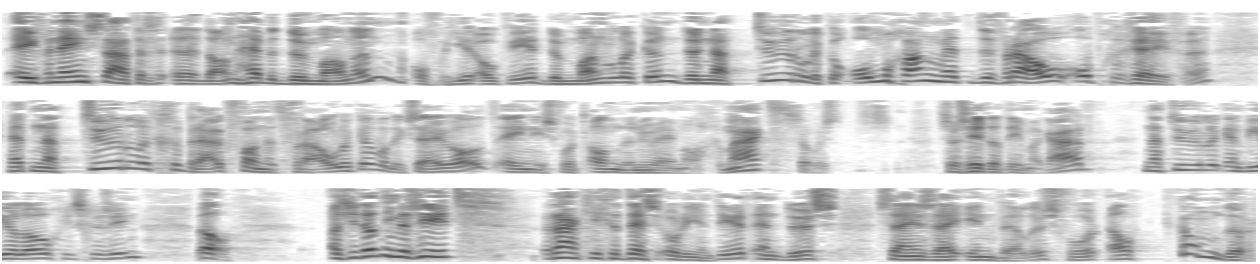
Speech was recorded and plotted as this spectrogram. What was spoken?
Eveneens staat er uh, dan, hebben de mannen, of hier ook weer, de mannelijken, de natuurlijke omgang met de vrouw opgegeven. Het natuurlijk gebruik van het vrouwelijke, want ik zei wel, het een is voor het ander nu eenmaal gemaakt. Zo, is, zo zit dat in elkaar, natuurlijk en biologisch gezien. Wel, als je dat niet meer ziet, raak je gedesoriënteerd en dus zijn zij in wellus voor elkander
